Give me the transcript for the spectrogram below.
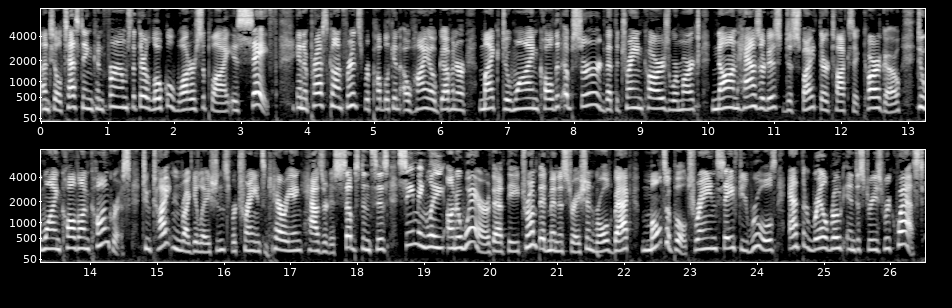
until testing confirms that their local water supply is safe. In a press conference, Republican Ohio Governor Mike DeWine called it absurd that the train cars were marked non hazardous despite their toxic cargo. DeWine called on Congress to tighten regulations for trains carrying hazardous substances, seemingly unaware that the Trump administration rolled back multiple train safety rules at the railroad industry's request,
